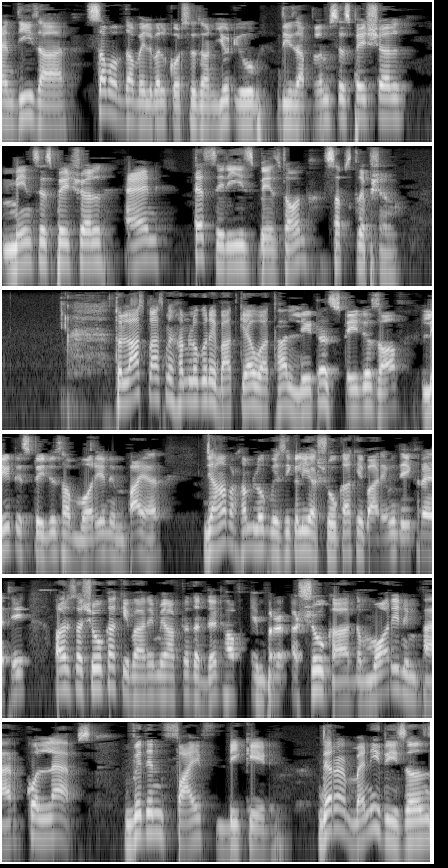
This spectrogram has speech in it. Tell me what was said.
and these are some of the available courses on YouTube these are prelims special mains special and test series based on subscription तो लास्ट क्लास में हम लोगों ने बात किया हुआ था latest stages of late stages of Mauryan empire जहाँ पर हम लोग बेसिकली अशोका के बारे में देख रहे थे। और इस अशोका के बारे में after the death of emperor Ashoka the Mauryan empire collapse within five decade there are many reason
